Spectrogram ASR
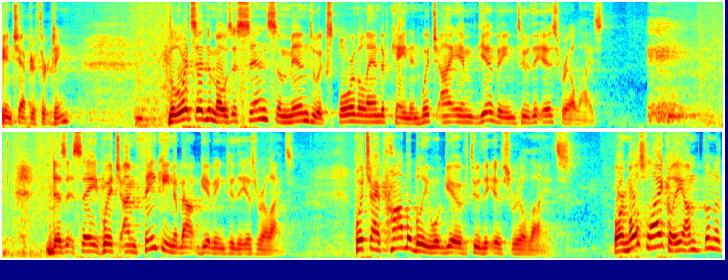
in chapter 13. The Lord said to Moses, Send some men to explore the land of Canaan, which I am giving to the Israelites. Does it say which I'm thinking about giving to the Israelites? Which I probably will give to the Israelites. Or most likely, I'm gonna,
